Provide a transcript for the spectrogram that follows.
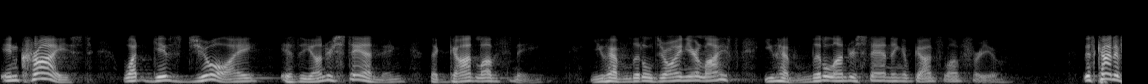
in Christ. What gives joy is the understanding that God loves me. You have little joy in your life, you have little understanding of God's love for you. This kind of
